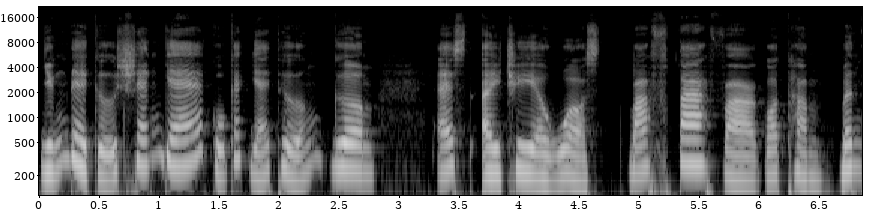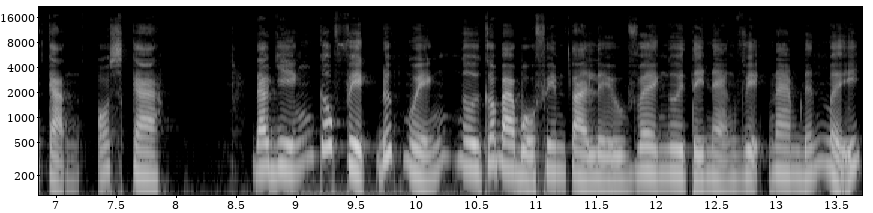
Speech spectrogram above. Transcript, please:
những đề cử sáng giá của các giải thưởng gồm SAG Awards, BAFTA và Gotham bên cạnh Oscar. Đạo diễn gốc Việt Đức Nguyễn, người có ba bộ phim tài liệu về người tị nạn Việt Nam đến Mỹ,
